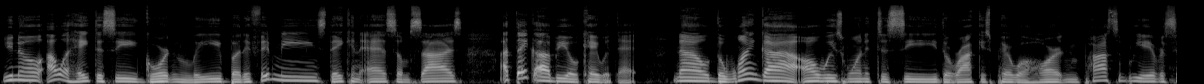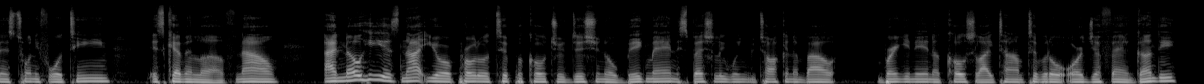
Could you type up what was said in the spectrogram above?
You know, I would hate to see Gordon leave, but if it means they can add some size, I think I'll be okay with that. Now, the one guy I always wanted to see the Rockets pair with Harden, possibly ever since 2014, is Kevin Love. Now, I know he is not your prototypical traditional big man, especially when you're talking about bringing in a coach like Tom Thibodeau or Jeff Van Gundy,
